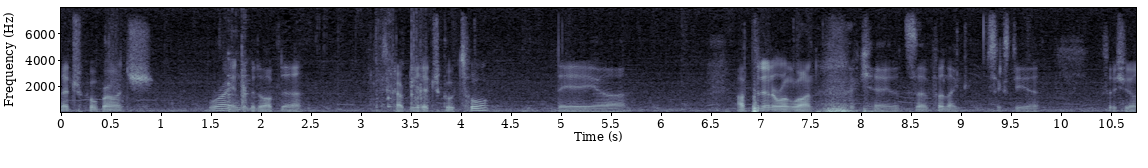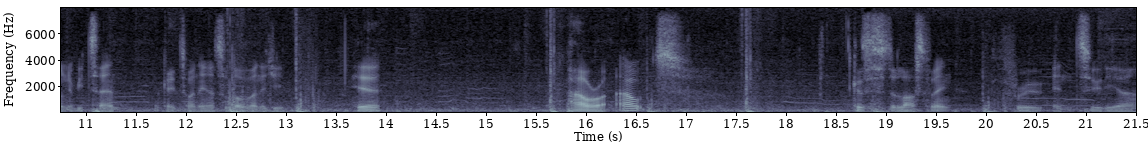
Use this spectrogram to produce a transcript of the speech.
electrical branch right in the middle up there. Let's grab the electrical tool. They uh, I've put in the wrong one. okay, let's uh, put like 60 here. So it should only be 10. Okay, 20, that's a lot of energy. Here. Power out. Because this is the last thing. Through into the uh,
